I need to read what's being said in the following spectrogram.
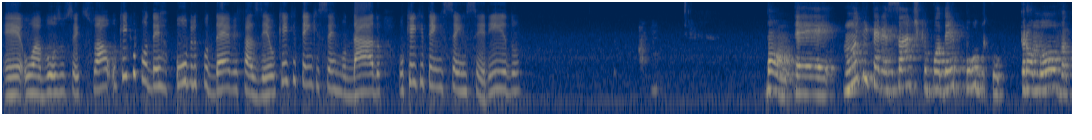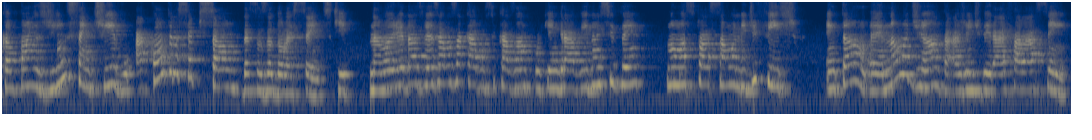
eh, o abuso sexual, o que, que o poder público deve fazer? O que, que tem que ser mudado? O que, que tem que ser inserido? Bom, é muito interessante que o poder público promova campanhas de incentivo à contracepção dessas adolescentes, que na maioria das vezes elas acabam se casando porque engravidam e se veem numa situação ali difícil. Então, é, não adianta a gente virar e falar assim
